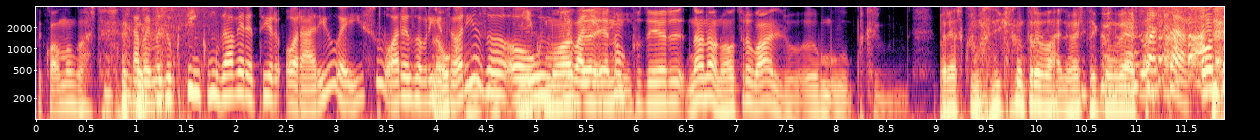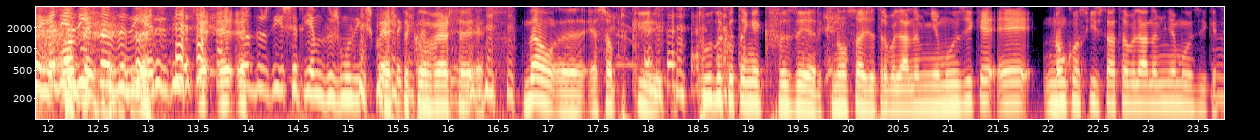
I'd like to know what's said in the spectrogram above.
da qual não gostas. Está bem, mas o que te incomodava era ter horário, é isso? Horas obrigatórias não, o que, ou, o, que ou o trabalho? É si? não poder. Não, não, não é o trabalho. Porque Parece que os músicos não trabalham esta conversa. Lá está. Ontem, Fazemos ontem, isto todos os dias. Todos os dias, é, é, todos os dias chateamos os músicos com esta, esta conversa. É, não, é só porque tudo o que eu tenho que fazer que não seja trabalhar na minha música é não conseguir estar a trabalhar na minha música. Uhum.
